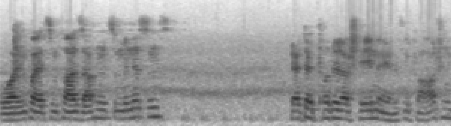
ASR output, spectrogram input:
Oder jedenfalls ein paar Sachen zumindestens. Bleibt der Trottel da stehen, ey, das ist nicht verarschen.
